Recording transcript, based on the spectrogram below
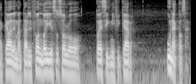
acaba de matar el fondo y eso solo puede significar una cosa.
